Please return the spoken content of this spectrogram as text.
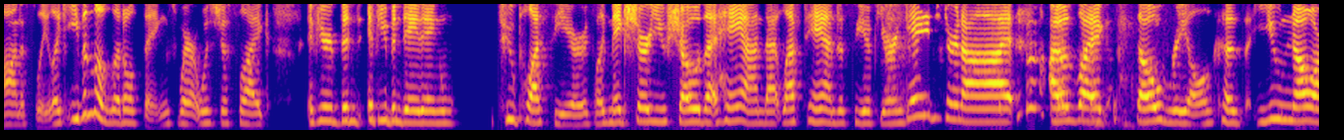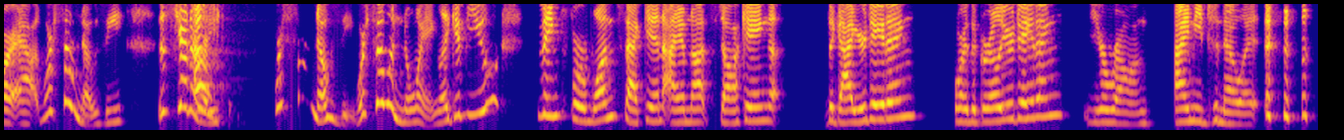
honestly. Like even the little things where it was just like if you've been if you've been dating two plus years, like make sure you show that hand, that left hand to see if you're engaged or not. I was like so real because you know our at we're so nosy. This Oh, generation, we're so nosy. We're so annoying. Like if you think for one second I am not stalking the guy you're dating or the girl you're dating, you're wrong. I need to know it.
